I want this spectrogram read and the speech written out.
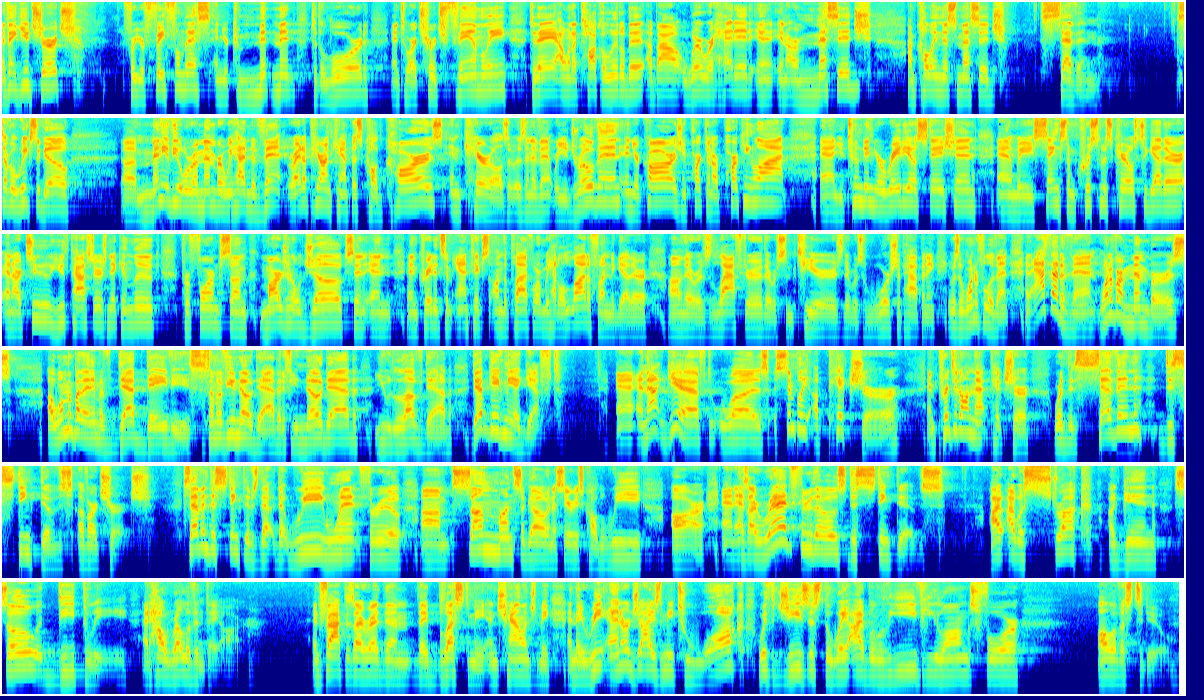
And thank you, church, for your faithfulness and your commitment to the Lord and to our church family. Today, I want to talk a little bit about where we're headed in, in our message. I'm calling this message Seven. Several weeks ago, uh, many of you will remember we had an event right up here on campus called Cars and Carols. It was an event where you drove in in your cars, you parked in our parking lot, and you tuned in your radio station, and we sang some Christmas carols together. And our two youth pastors, Nick and Luke, performed some marginal jokes and, and, and created some antics on the platform. We had a lot of fun together. Um, there was laughter, there was some tears, there was worship happening. It was a wonderful event. And at that event, one of our members, a woman by the name of Deb Davies. Some of you know Deb, and if you know Deb, you love Deb. Deb gave me a gift. And, that gift was simply a picture, and printed on that picture were the seven distinctives of our church. Seven distinctives that, that we went through um, some months ago in a series called We Are. And as I read through those distinctives, I, I was struck again so deeply at how relevant they are. In fact, as I read them, they blessed me and challenged me, and they re energized me to walk with Jesus the way I believe he longs for all of us to do.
